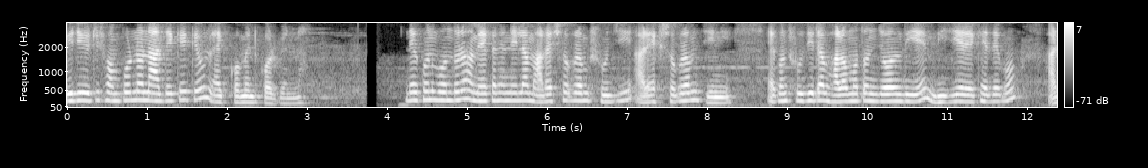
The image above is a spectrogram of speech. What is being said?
ভিডিওটি সম্পূর্ণ না দেখে কেউ লাইক কমেন্ট করবেন না। দেখুন বন্ধুরা, আমি এখানে নিলাম আড়াইশো গ্রাম সুজি আর একশো গ্রাম চিনি। এখন সুজিটা ভালো মতন জল দিয়ে ভিজিয়ে রেখে দেবো। আর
